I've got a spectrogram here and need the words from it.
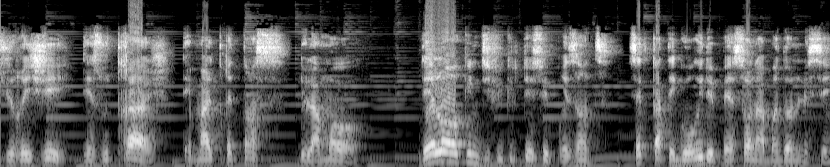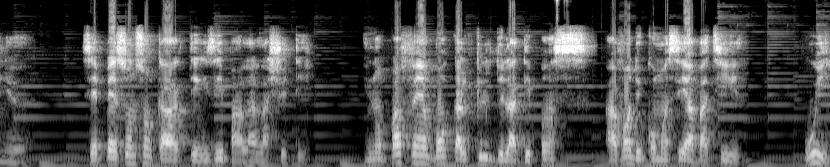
du rejet, des outrages, des maltraitances, de la mort. Dès lors qu'une difficulté se présente, cette catégorie de personnes abandonne le Seigneur. Ces personnes sont caractérisées par la lâcheté. Ils n'ont pas fait un bon calcul de la dépense avant de commencer à bâtir. Oui,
